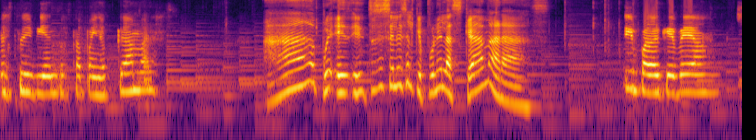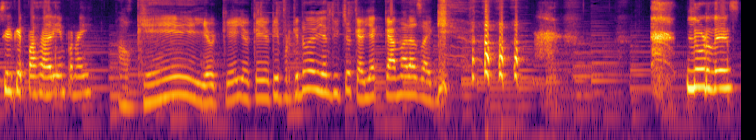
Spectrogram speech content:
Estoy viendo, está poniendo cámaras. Ah, pues eh, entonces él es el que pone las cámaras. Sí, para que vea si es que pasa alguien por ahí. Ok, ok, ok, ok. ¿Por qué no me habían dicho que había cámaras aquí? Lourdes.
